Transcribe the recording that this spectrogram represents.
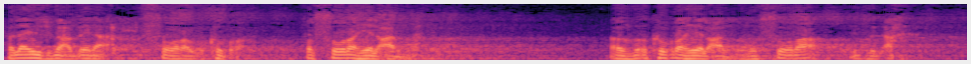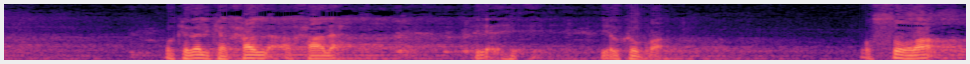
فلا يجمع بين الصورة والكبرى فالصورة هي العامة. أو الكبرى هي العامة والصورة بنت الأخ. وكذلك الخال الخالة هي, هي الكبرى. والصورة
